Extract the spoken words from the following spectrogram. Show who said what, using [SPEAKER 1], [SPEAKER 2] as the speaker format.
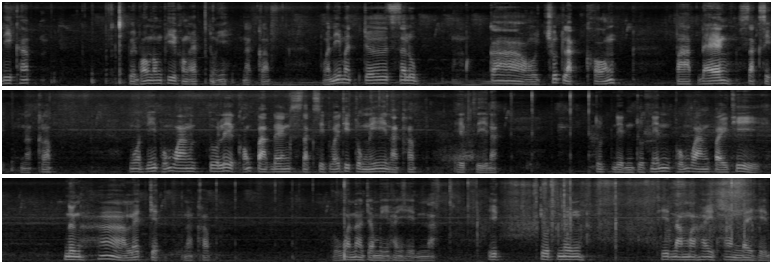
[SPEAKER 1] วัสดีครับ เพื่อนพ้องน้องพี่ของแอดหนุ่ยนะครับ วันนี้มาเจอสรุป 9 ชุดหลักของปากแดงศักดิ์สิทธิ์นะครับ งวดนี้ผมวางตัวเลขของปากแดงศักดิ์สิทธิ์ไว้ที่ตรงนี้นะครับ F4 นะจุดเด่นจุดเน้นผมวางไปที่ 1 5 และ 7 นะครับผมว่าน่าจะมีให้เห็นนะ อีกจุดหนึ่งที่นำมาให้ท่านได้เห็น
